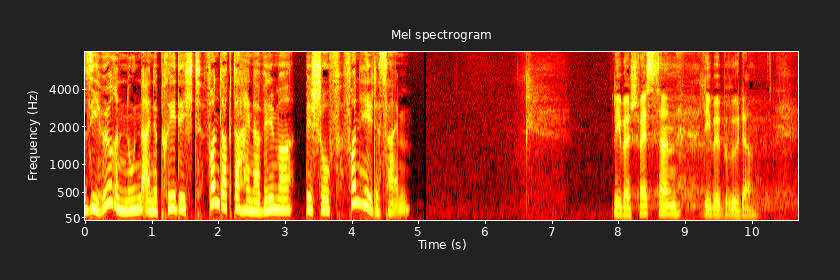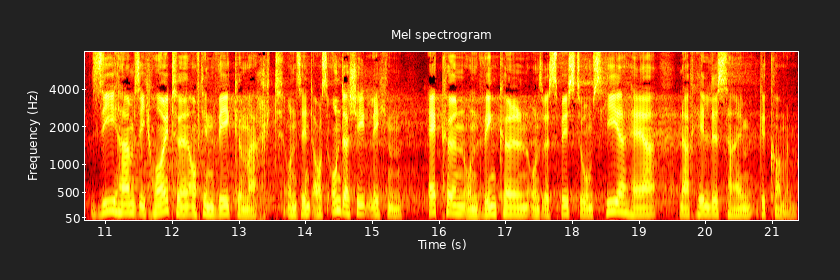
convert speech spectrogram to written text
Sie hören nun eine Predigt von Dr. Heiner Wilmer, Bischof von Hildesheim. Liebe Schwestern, liebe Brüder, Sie haben sich heute auf den Weg gemacht und sind aus unterschiedlichen Ecken und Winkeln unseres Bistums hierher nach Hildesheim gekommen.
